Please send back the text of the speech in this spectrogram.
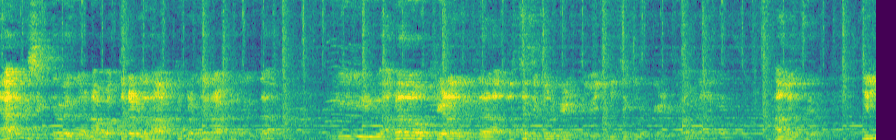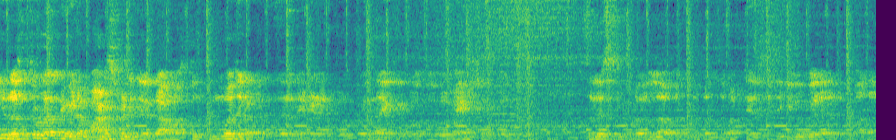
ಯಾಕೆ ಸಿಗ್ತವೆ ಅಂದರೆ ನಾವು ಒತ್ತಡಗಳನ್ನು ಹಾಕಿ ಪ್ರಚಾರ ಹಾಕೋದ್ರಿಂದ ಈ ಅಗಲ ಕೇಳೋದ್ರಿಂದ ರಸ್ತೆ ಸಿಕ್ಕರು ಕೇಳ್ತೀವಿ, ಇಲ್ಲಿ ಸಿಕ್ಕರು ಕೇಳ್ತೀವಿ. ಹಾಗೆ ಆಗುತ್ತೆ. ಇಲ್ಲಿ ರಸ್ತೆಗಳನ್ನು ಒಳಗೆ ನೀವೆಲ್ಲ ಗ್ರಾಮಸ್ಥರು. ತುಂಬ ಜನ ಬಂದಿದ್ದಾರೆ. ಇರ್ಬೋದು ಗೋವಿಂದಾಯಕ್ ಇರ್ಬೋದು ಮಹೇಶ್ ಇರ್ಬೋದು ಸದಸ್ಯರುಗಳು ಎಲ್ಲ ಬಂದು ಬಂದು ಮತ್ತೆ ಜೊತೆಗೆ ಸುಮಾರು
